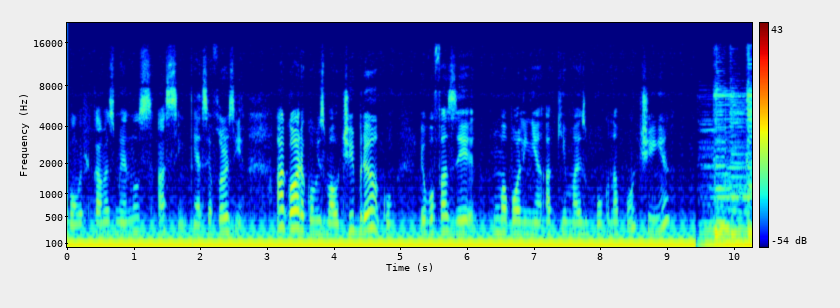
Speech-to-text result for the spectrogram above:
Bom, vai ficar mais ou menos assim, essa é a florzinha. Agora com o esmalte branco, eu vou fazer uma bolinha aqui mais um pouco na pontinha. aqui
